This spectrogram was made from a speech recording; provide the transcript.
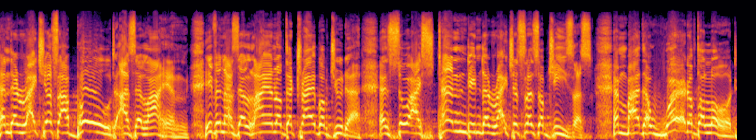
And the righteous are bold as a lion, even as the lion of the tribe of Judah. And so I stand in the righteousness of Jesus. And by the word of the Lord,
